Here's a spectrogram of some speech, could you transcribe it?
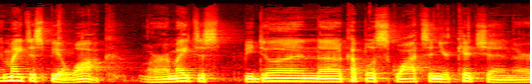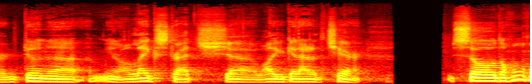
It might just be a walk, or it might just be doing a couple of squats in your kitchen, or doing a you know a leg stretch uh, while you get out of the chair. So the whole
